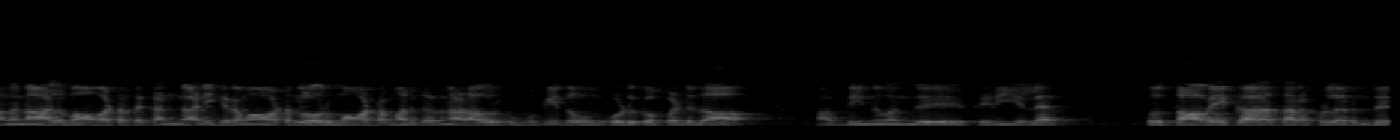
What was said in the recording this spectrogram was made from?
அந்த நாலு மாவட்டத்தை கண்காணிக்கிற மாவட்டத்தில் ஒரு மாவட்டமாக இருக்கிறதுனால அவருக்கு முக்கியத்துவம் கொடுக்கப்படுதா அப்படின்னு வந்து தெரியல. ஸோ தாவேக்கா தரப்புலேருந்து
